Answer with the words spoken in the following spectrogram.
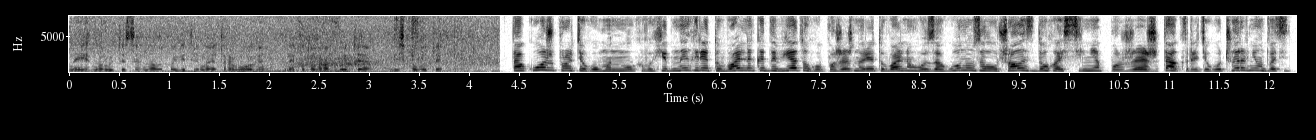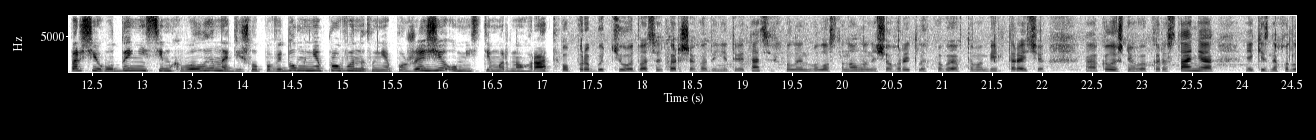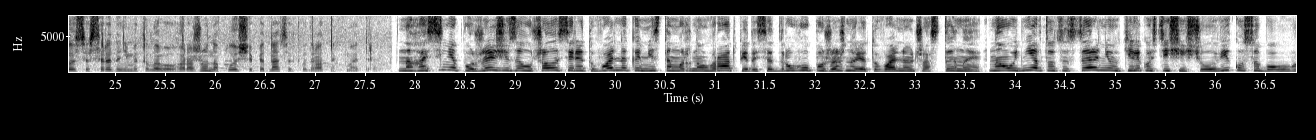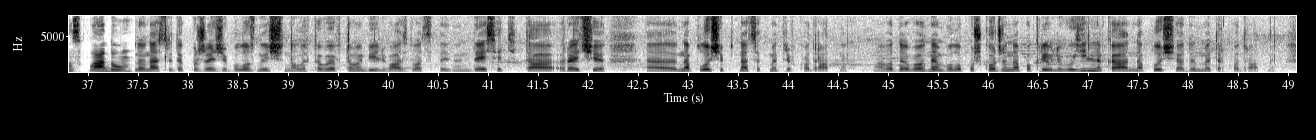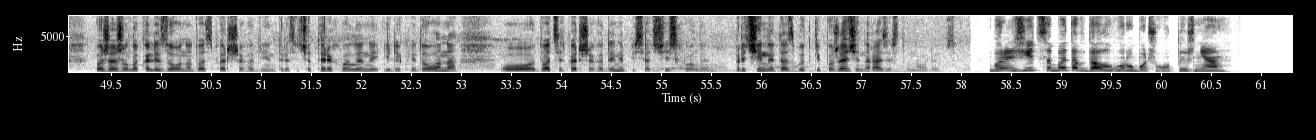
не ігноруйте сигнали повітряної тривоги, не фотографуйте військову техніку. Також протягом минулих вихідних рятувальники 9-го пожежно-рятувального загону залучались до гасіння пожеж. Так, 3 червня о 21 годині 7 хвилин надійшло повідомлення про виникнення пожежі у місті Мирноград. По прибуттю о 21 годині 19 хвилин було встановлено, що горить легковий автомобіль та речі е, колишнього використання, які знаходилися всередині металевого гаражу на площі 15 квадратних метрів. На гасіння пожежі залучалися рятувальники міста Мирноград 52-го пожежно-рятувальної частини. На одній автоцистерні у кількості 6 чоловік особового складу. Внаслідок пожежі було знищено легковий автомобіль ВАЗ-2110 та речі е, на площі 15 метрів квадратних. Вогнем було пошкоджено покрівлю вугільника на площі 1 метр квадратних. Пожежа локалізована о 21 годині 34 хвилини і ліквідована о 21 годині 56 хвилин. Причини та збитки пожежі наразі встановлюються. Бережіть себе та вдалого робочого тижня.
